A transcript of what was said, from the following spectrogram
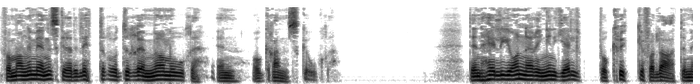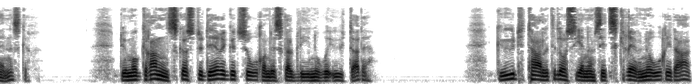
For mange mennesker er det lettere å drømme om ordet enn å granske ordet. Den hellige ånd er ingen hjelp og krykke for late mennesker. Du må granske og studere Guds ord om det skal bli noe ut av det. Gud taler til oss gjennom sitt skrevne ord i dag.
